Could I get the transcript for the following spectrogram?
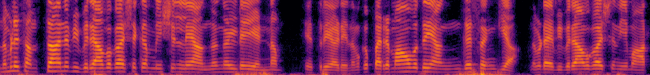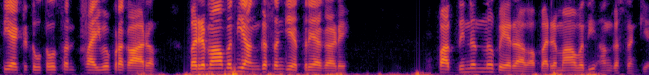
നമ്മൾ സംസ്ഥാന വിവരാവകാശ കമ്മീഷനിലെ അംഗങ്ങളുടെ എണ്ണം എത്രയാണ് നമുക്ക് പരമാവധി അംഗസംഖ്യ നമ്മുടെ വിവരാവകാശ നിയമം R T act two thousand five പ്രകാരം പരമാവധി അംഗസംഖ്യ എത്രയാകാടെ? പതിനൊന്ന് പേരാകാം പരമാവധി അംഗസംഖ്യ.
